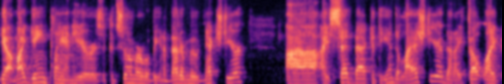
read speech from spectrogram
yeah, my game plan here is the consumer will be in a better mood next year. Uh, I said back at the end of last year that I felt like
